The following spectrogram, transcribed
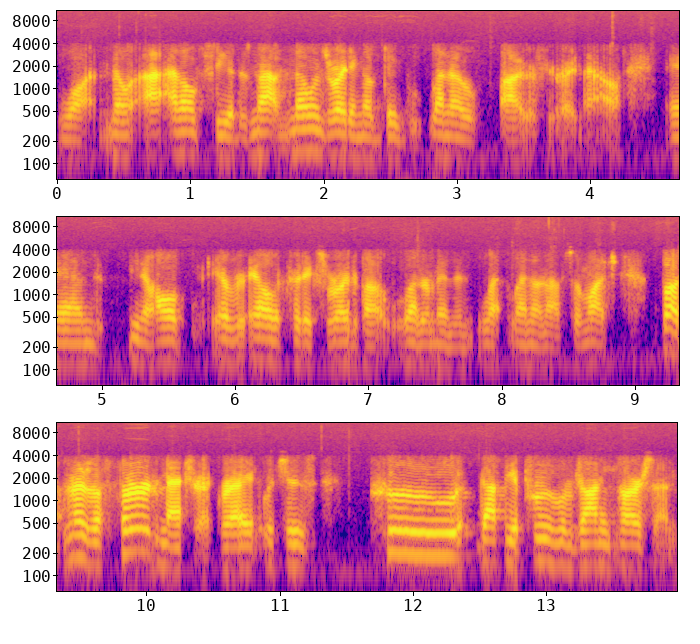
won. No, I, I don't see it. There's not. No one's writing a big Leno biography right now, and you know, all every, all the critics write about Letterman and Le- Leno not so much. But then there's a third metric, right, which is who got the approval of Johnny Carson,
